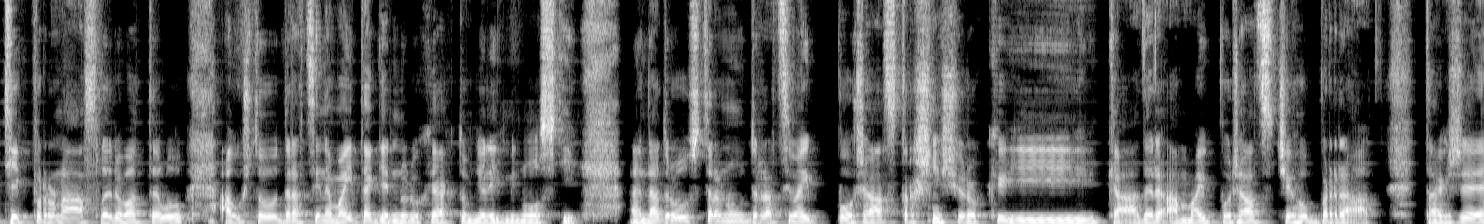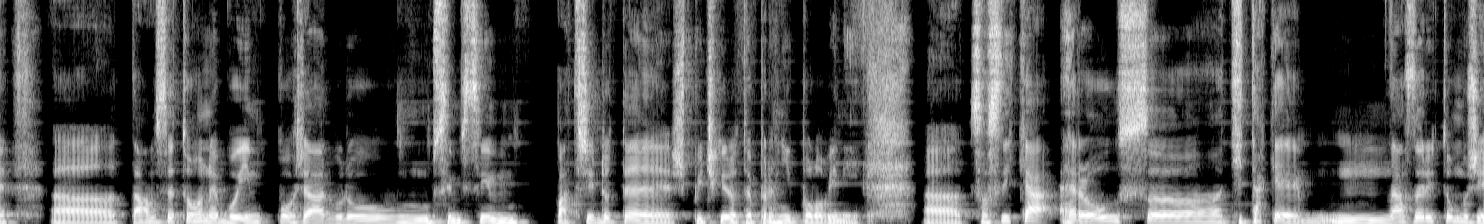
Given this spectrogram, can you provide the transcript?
těch pronásledovatelů a už to draci nemají tak jednoduché, jak to měli v minulosti. Eh, na druhou stranu draci mají pořád strašně široký káder a mají pořád z čeho brát. Takže uh, tam se toho nebojím, pořád budou, si myslím, patřit do té špičky, do té první poloviny. Co se týká Heroes, ti také mm, názory tomu, že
